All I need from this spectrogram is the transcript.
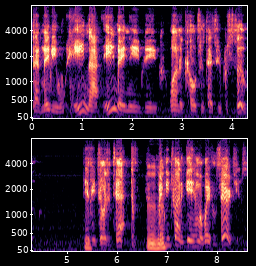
that maybe he not he may need to be one of the coaches that you pursue. If he Georgia Tech, maybe try to get him away from Syracuse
